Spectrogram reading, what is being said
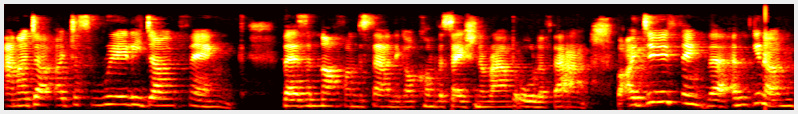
and i don't i just really don't think there's enough understanding or conversation around all of that. But I do think that, and you know,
